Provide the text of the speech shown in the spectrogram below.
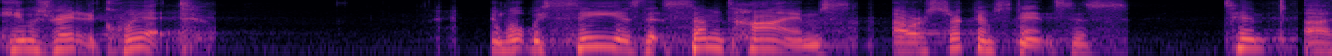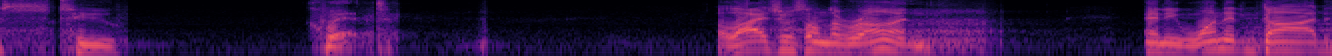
he was ready to quit. And what we see is that sometimes our circumstances tempt us to quit. Elijah was on the run, and he wanted God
